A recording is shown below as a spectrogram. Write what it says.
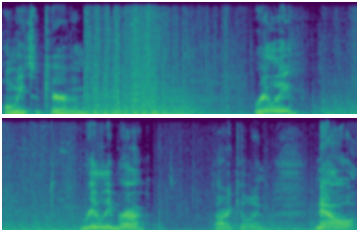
Homie took care of him. Really? Really, bruh? Thought I killed him. Now,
